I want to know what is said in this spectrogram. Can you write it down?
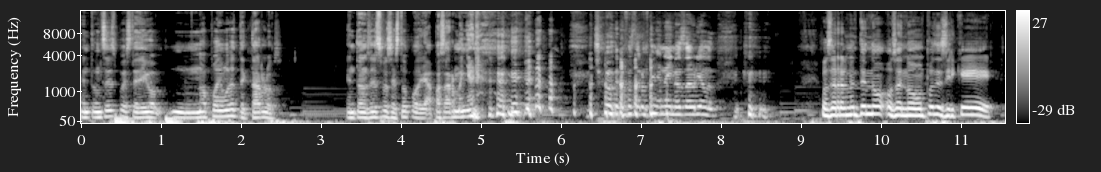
Entonces, pues te digo, no podemos detectarlos. Entonces, pues esto podría pasar mañana. podría pasar mañana y no sabríamos. o sea, realmente no, o sea, no puedes decir que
